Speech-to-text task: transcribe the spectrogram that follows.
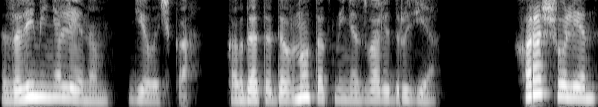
Зови меня Леном, девочка. Когда-то давно так меня звали друзья. Хорошо, Лен.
